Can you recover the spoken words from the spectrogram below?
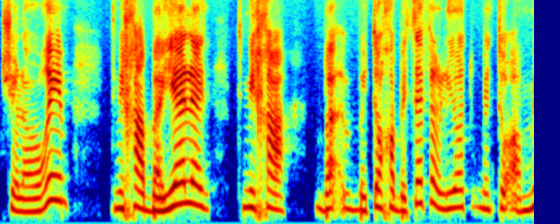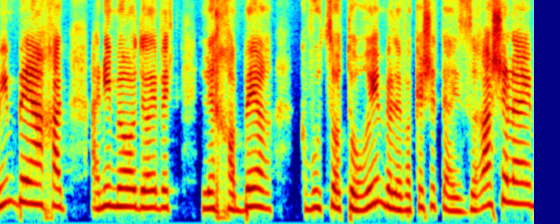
של ההורים, תמיכה בילד, תמיכה ב, בתוך הבית ספר, להיות מתואמים ביחד. אני מאוד אוהבת לחבר קבוצות הורים ולבקש את העזרה שלהם.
